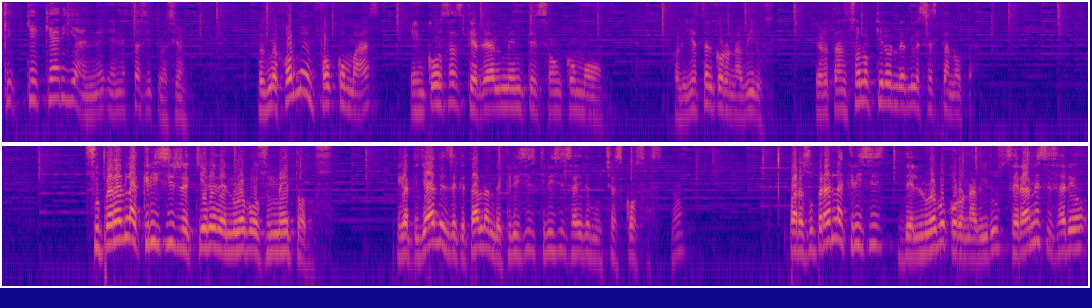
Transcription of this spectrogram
¿qué, qué- haría en, esta situación? Pues mejor me enfoco más en cosas que realmente son como, híjole, ya está el coronavirus. Pero tan solo quiero leerles esta nota. Superar la crisis requiere de nuevos métodos. Fíjate, ya desde que te hablan de crisis, crisis hay de muchas cosas, ¿no? Para superar la crisis del nuevo coronavirus será necesario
